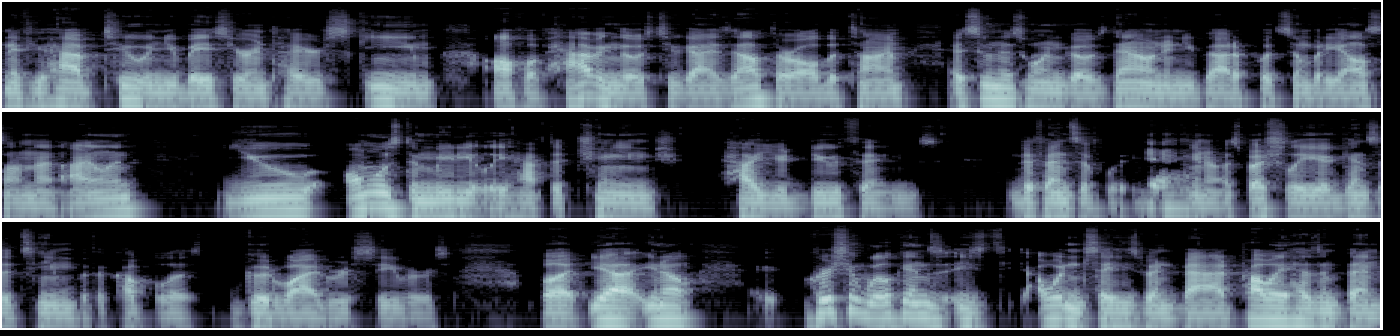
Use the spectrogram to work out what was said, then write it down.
And if you have two and you base your entire scheme off of having those two guys out there all the time, as soon as one goes down and you've got to put somebody else on that island, you almost immediately have to change how you do things defensively, Yeah. you know, especially against a team with a couple of good wide receivers. But yeah, you know, Christian Wilkins, he's I wouldn't say he's been bad. Probably hasn't been,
